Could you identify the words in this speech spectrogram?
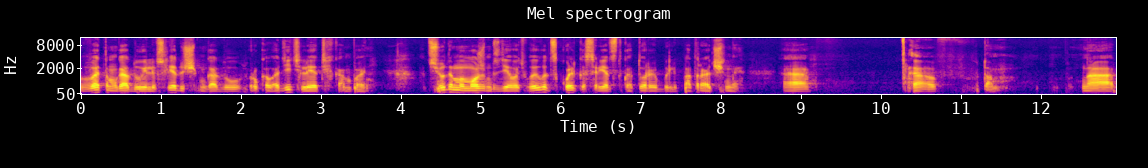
в этом году или в следующем году руководители этих компаний. Отсюда мы можем сделать вывод, сколько средств, которые были потрачены э, э, там, на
